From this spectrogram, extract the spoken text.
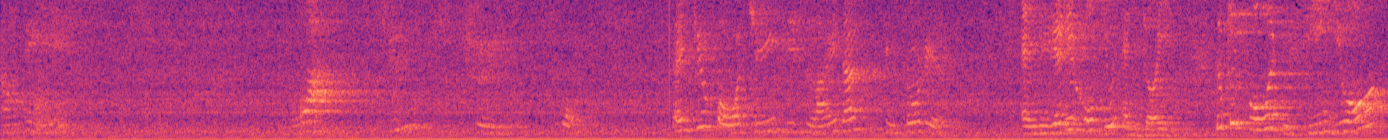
Counting is one, two, three, four. Thank you for watching this line dance tutorial. And we really hope you enjoy it. Looking forward to seeing you all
